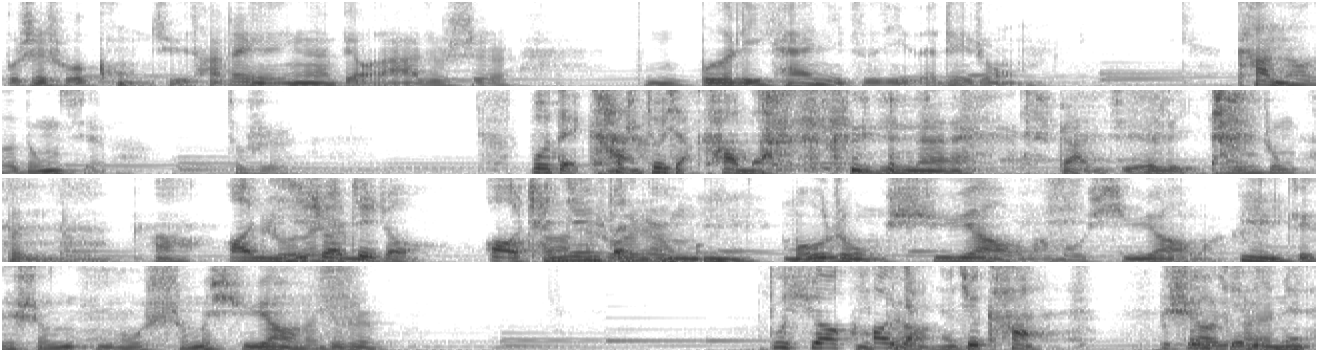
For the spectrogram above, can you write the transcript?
不是说恐惧，他这个应该表达就是，嗯，剥离开你自己的这种看到的东西了，就是不得看就想看的，沉浸在感觉里，是一种本能啊。哦，你是说这种？哦，沉浸本能，嗯，某种需要嘛，某需要嘛，嗯，这个什么某什么需要呢？就是。不需要靠眼睛去看，身体里面，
